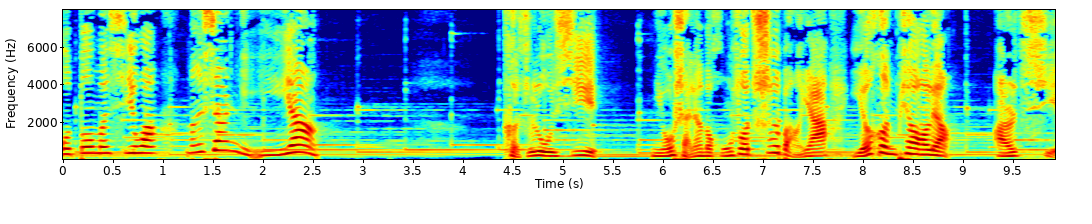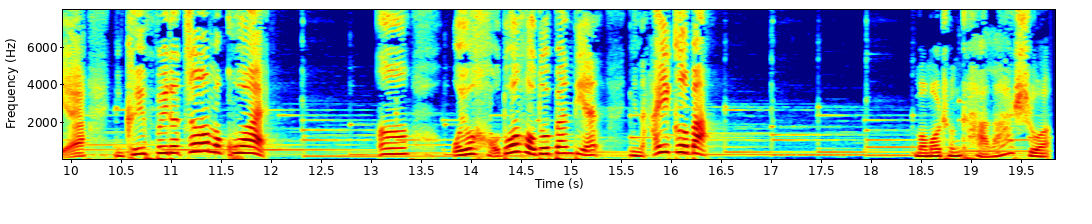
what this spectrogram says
我多么希望能像你一样！可是露西，你有闪亮的红色翅膀呀，也很漂亮，而且你可以飞得这么快。嗯，我有好多好多斑点，你拿一个吧。毛毛虫卡拉说：“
